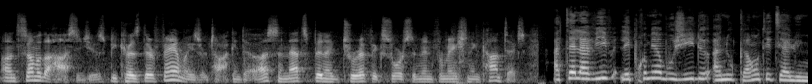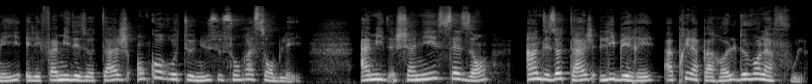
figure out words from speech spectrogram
on some of the hostages because their families are talking to us, and that's been a terrific source of information and context. À Tel Aviv, les premières bougies de Hanouka ont été allumées et les familles des otages encore retenus se sont rassemblées. Hamid Shani, 16 ans, un des otages libérés a pris la parole devant la foule.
